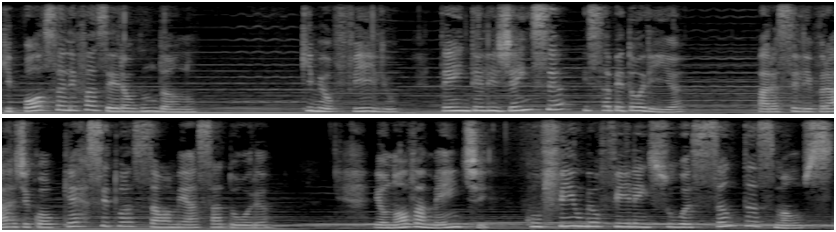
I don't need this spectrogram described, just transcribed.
que possa lhe fazer algum dano que meu filho tenha inteligência e sabedoria para se livrar de qualquer situação ameaçadora. Eu novamente confio meu filho em Suas santas mãos.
